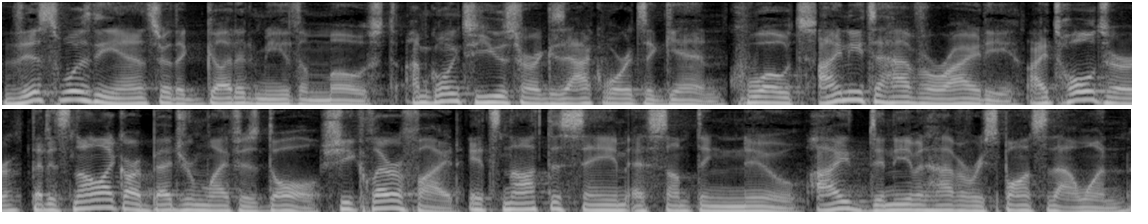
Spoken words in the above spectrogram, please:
This was the answer that gutted me the most. I'm going to use her exact words again. Quote, I need to have variety. I told her that it's not like our bedroom life is dull. She clarified, it's not the same as something new. I didn't even have a response to that one.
